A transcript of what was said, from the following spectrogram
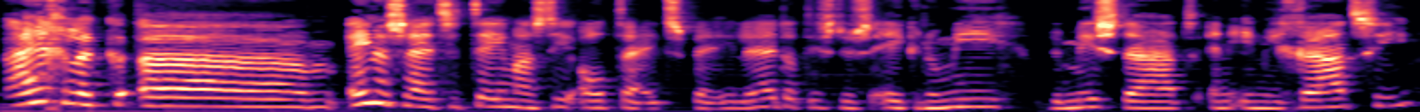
Eigenlijk uh, enerzijds de thema's die altijd spelen. Dat is dus economie, de misdaad en immigratie.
